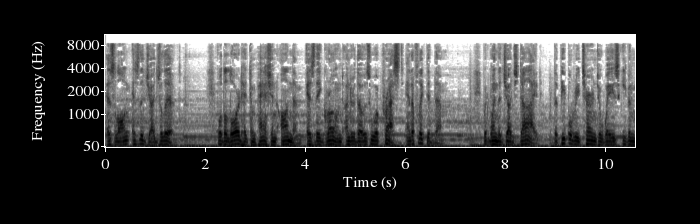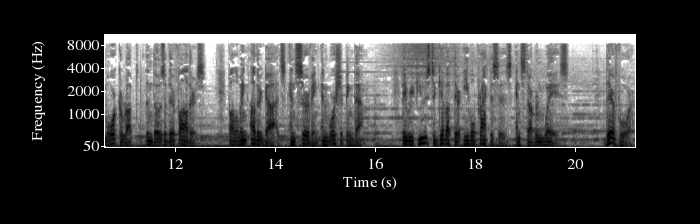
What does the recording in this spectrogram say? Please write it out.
as long as the judge lived. For the Lord had compassion on them as they groaned under those who oppressed and afflicted them. But when the judge died, the people returned to ways even more corrupt than those of their fathers, following other gods and serving and worshiping them. They refused to give up their evil practices and stubborn ways. Therefore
